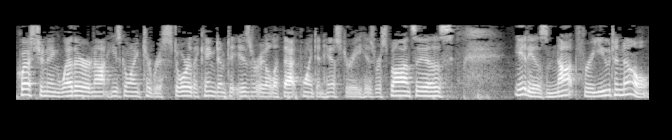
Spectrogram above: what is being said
questioning whether or not he's going to restore the kingdom to Israel at that point in history, his response is, It is not for you to know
